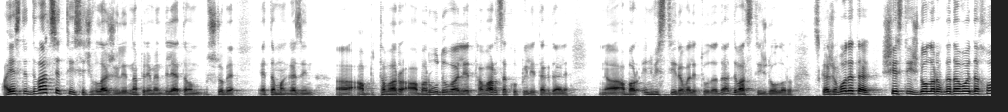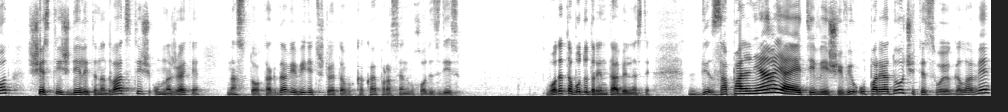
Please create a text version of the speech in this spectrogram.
А если 20 тысяч вложили, например, для этого, чтобы это магазин а, товар оборудовали, товар закупили и так далее, а, инвестировали туда, да, 20 тысяч долларов. Скажем, вот это 6 тысяч долларов годовой доход, 6 тысяч делите на 20 тысяч, умножайте на 100. Тогда вы видите, что это какой процент выходит здесь. Вот это будут рентабельности. Заполняя эти вещи, вы упорядочите в своей голове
